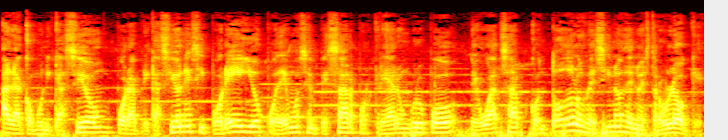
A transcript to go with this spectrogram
a la comunicación por aplicaciones y por ello podemos empezar por crear un grupo de WhatsApp con todos los vecinos de nuestro bloque.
